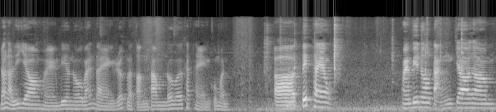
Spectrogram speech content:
Đó là lý do Hoàng Piano bán đàn rất là tận tâm đối với khách hàng của mình. À, tiếp theo Hoàng Piano tặng cho um,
